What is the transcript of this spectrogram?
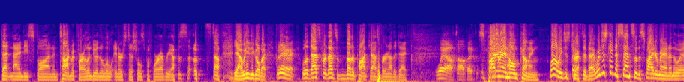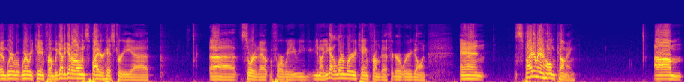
that '90s Spawn and Todd McFarlane doing the little interstitials before every episode stuff. Yeah, we need to go back. But anyway, well, that's for that's another podcast for another day. Way off topic. Spider-Man: Homecoming. Well, we just drifted back. We're just getting a sense of the Spider-Man and the and where where we came from. We got to get our own spider history uh, uh, sorted out before we, we you know you got to learn where you came from to figure out where you're going. And Spider-Man: Homecoming. Um,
